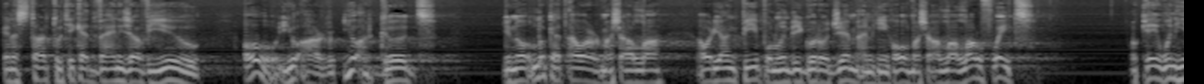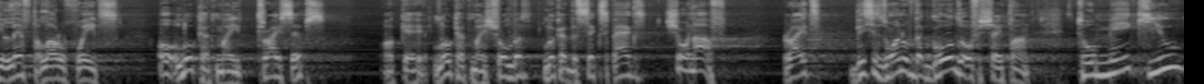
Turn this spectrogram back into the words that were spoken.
gonna start to take advantage of you. Oh, you are you are good. You know, look at our mashallah, our young people when they go to gym and he hold mashallah a lot of weights. Okay, when he lift a lot of weights. Oh, look at my triceps. Okay, look at my shoulders, look at the six packs, showing off, right? This is one of the goals of shaitan to make you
